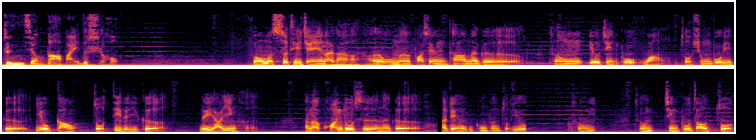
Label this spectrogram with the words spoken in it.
真相大白的时候。从我们尸体检验来看，哈，呃，我们发现他那个从右颈部往左胸部一个右高左低的一个勒压印痕，它那宽度是那个二点五公分左右。从从颈部到左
